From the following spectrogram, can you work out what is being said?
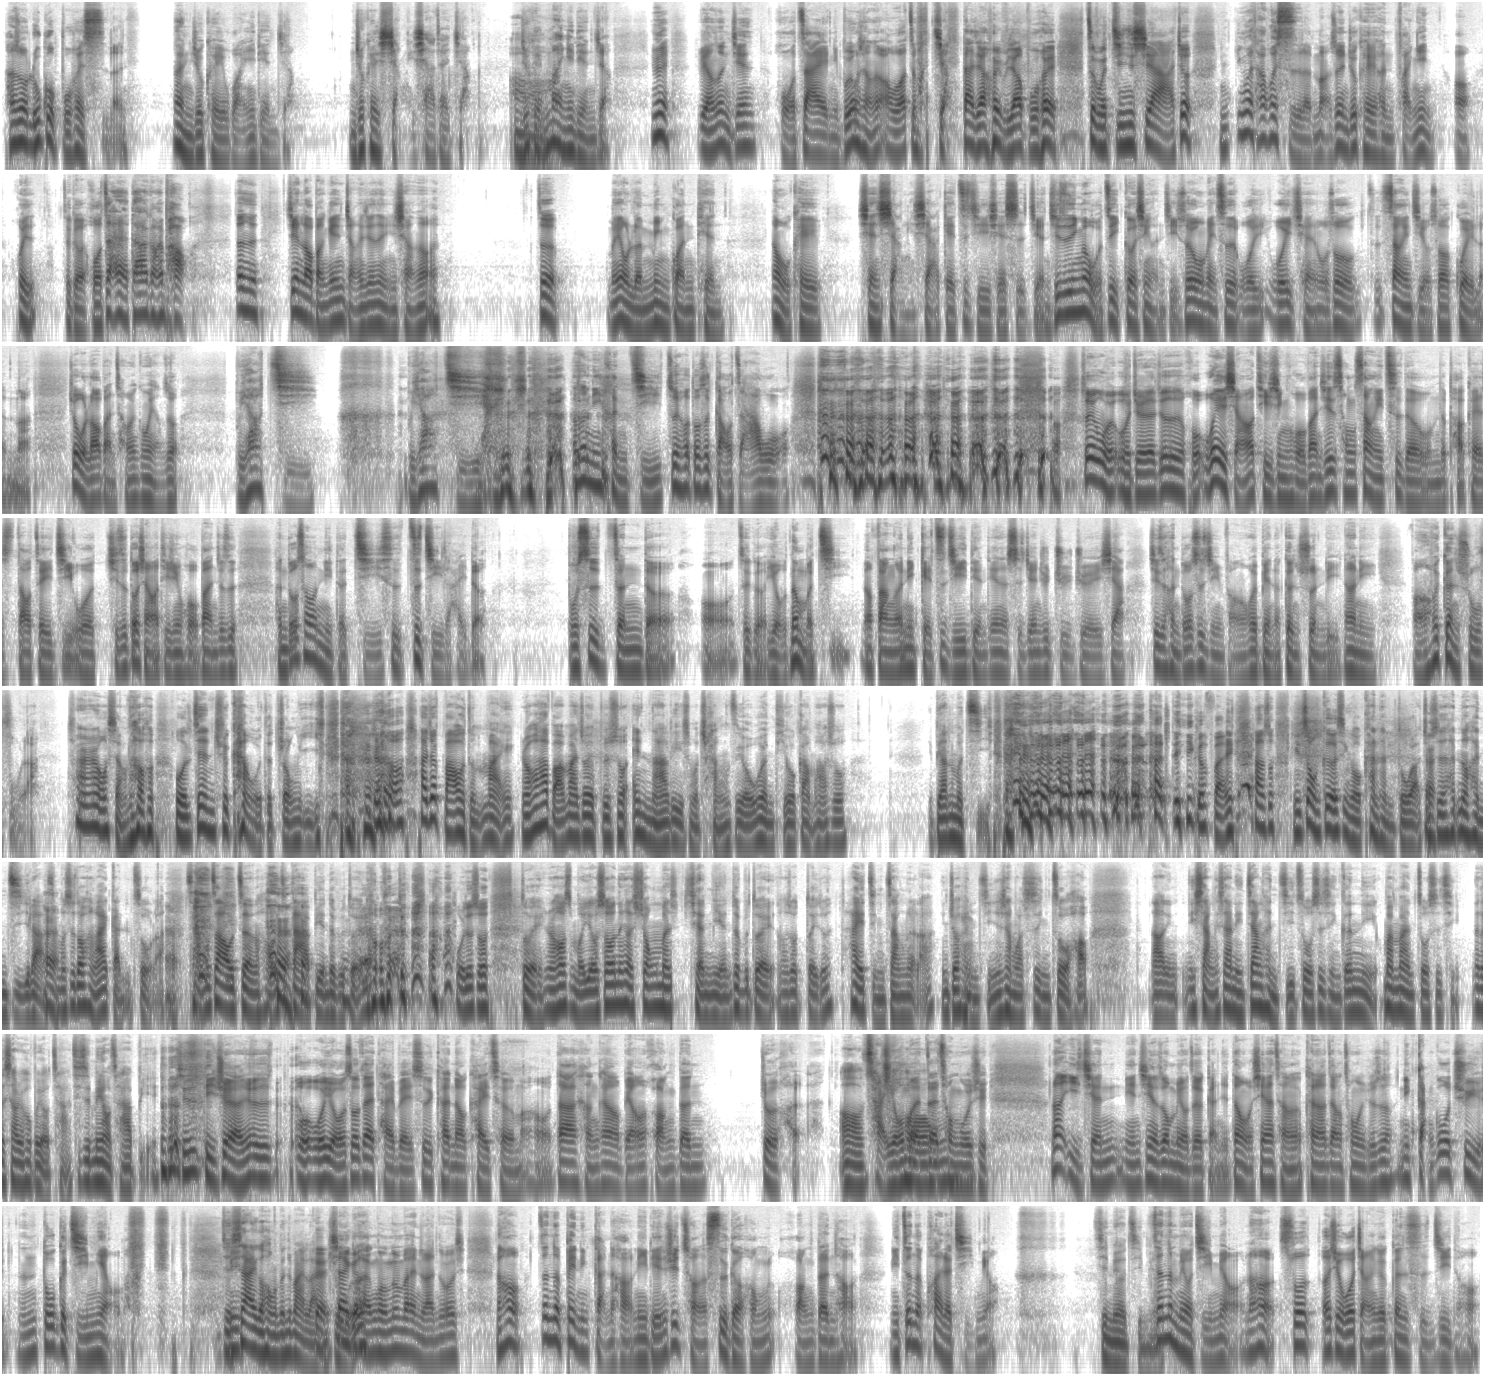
他说，如果不会死人，那你就可以晚一点讲，你就可以想一下再讲，你就可以哦慢一点讲。因为比方说你今天火灾，你不用想说啊我要怎么讲，大家会比较不会这么惊吓。就因为它会死人嘛，所以你就可以很反应哦，会这个火灾，大家赶快跑。但是今天老板跟你讲一件事，你想说，这没有人命关天，那我可以先想一下，给自己一些时间。其实因为我自己个性很急，所以我每次我我以前我说我上一集有说到贵人嘛，就我老板常会跟我讲说，不要急。不要急，他说你很急，最后都是搞砸我。哦所以我，我觉得就是伙，我也想要提醒伙伴。其实从上一次的我们的 podcast 到这一集，我其实都想要提醒伙伴，就是很多时候你的急是自己来的，不是真的哦，这个有那么急。那反而你给自己一点点的时间去咀嚼一下，其实很多事情反而会变得更顺利，那你反而会更舒服啦。突然让我想到，我之前去看我的中医，然后他就把我的脉，然后他把脉之后，也不是说，哎、你哪里什么肠子有问题，我干嘛？他说你不要那么急。他第一个反应，他说你这种个性我看很多了，就是那种很急啦，什么事都很爱赶做啦，肠燥症哈，是大便对不对？然后我就我就说对，然后什么有时候那个胸闷浅眠对不对？然后说对，就太紧张了啦，你就很急，你想把事情做好。然后你你想一下，你这样很急做事情，跟你慢慢做事情，那个效率会不会有差？其实没有差别。其实的确啊，就是我我有的时候在台北是看到开车嘛，哦，大家常看到，比方说黄灯就很哦，踩油门再冲过去。那以前年轻的时候没有这个感觉，但我现在常常看到这样冲过去，就是你赶过去能多个几秒嘛？你下一个红灯就把你拦下一个蓝红红灯把你拦住，然后真的被你赶得好，你连续闯了四个红黄灯，好了，你真的快了几秒，没有几秒，真的没有几秒。然后说，而且我讲一个更实际的哈，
